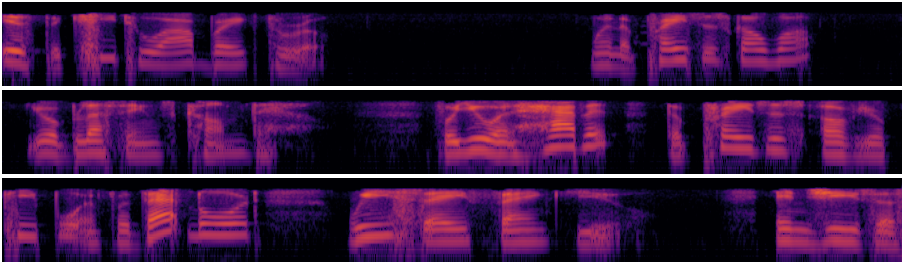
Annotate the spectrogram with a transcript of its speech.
is the key to our breakthrough. When the praises go up, your blessings come down. For you inhabit the praises of your people. And for that, Lord, we say thank you. In Jesus'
